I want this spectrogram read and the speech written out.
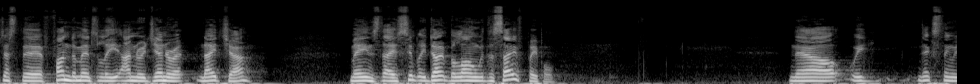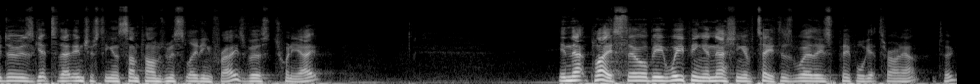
just their fundamentally unregenerate nature means they simply don't belong with the saved people. Now, we next thing we do is get to that interesting and sometimes misleading phrase, verse 28. In that place there will be weeping and gnashing of teeth. This is where these people get thrown out to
